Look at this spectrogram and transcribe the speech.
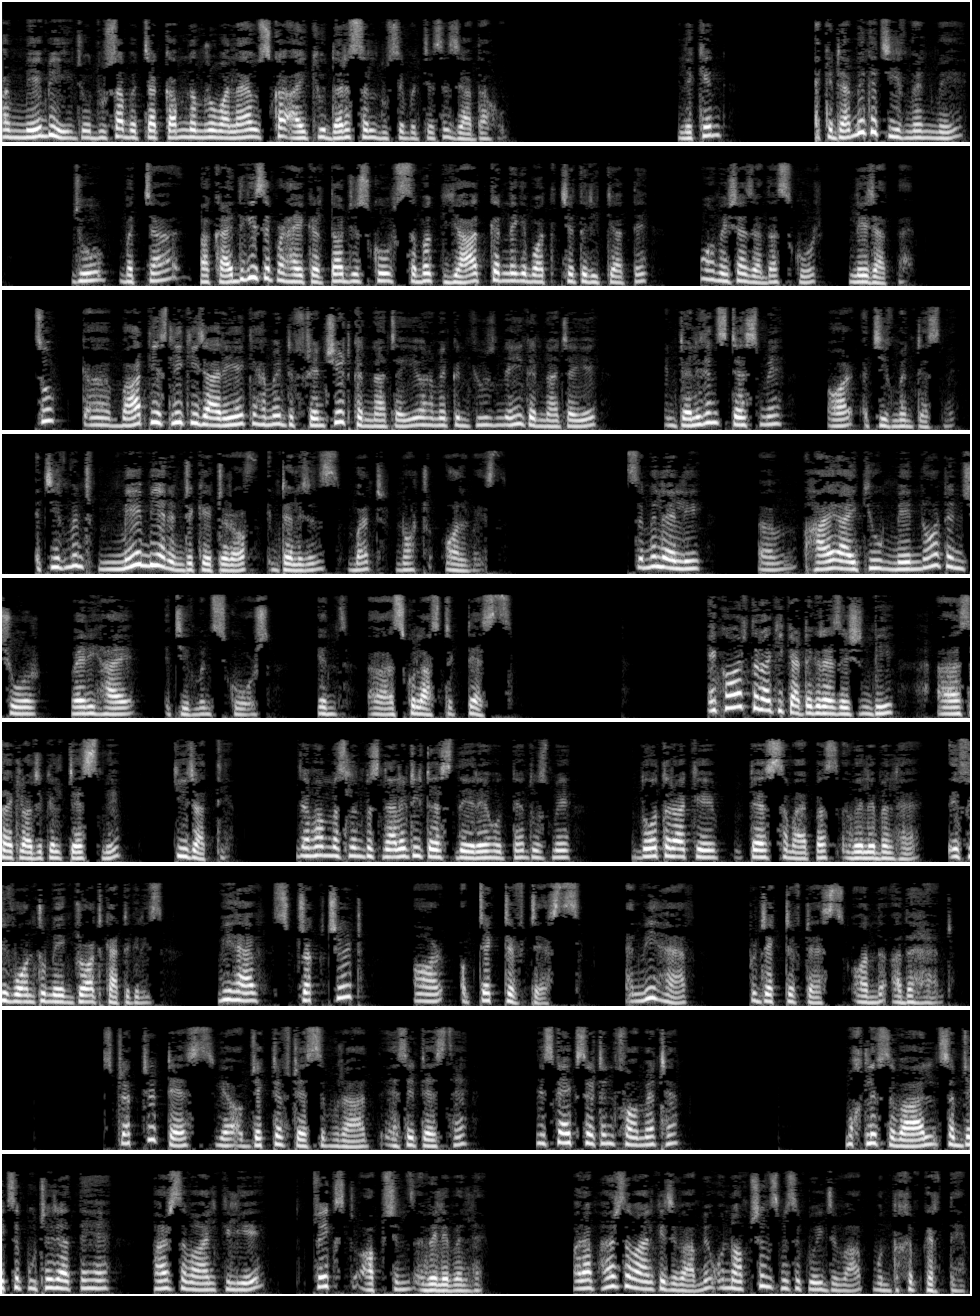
اور مے بھی جو دوسرا بچہ کم نمبروں والا ہے اس کا آئی کیو دراصل دوسرے بچے سے زیادہ ہو لیکن اکیڈیمک اچیومنٹ میں جو بچہ باقاعدگی سے پڑھائی کرتا اور جس کو سبق یاد کرنے کے بہت اچھے طریقے آتے وہ ہمیشہ زیادہ اسکور لے جاتا ہے سو so, بات یہ اس لیے کی جا رہی ہے کہ ہمیں ڈفرینشیٹ کرنا چاہیے اور ہمیں کنفیوز نہیں کرنا چاہیے انٹیلیجنس ٹیسٹ میں اور اچیومنٹ ٹیسٹ میں achievement may be an indicator of intelligence but not always similarly high IQ may not ensure very high achievement scores in scholastic test ایک اور طرح کی کیٹیگرائزیشن بھی سائیکولوجیکل ٹیسٹ میں کی جاتی ہے جب ہم مثلاً پرسنالٹی ٹیسٹ دے رہے ہوتے ہیں تو اس میں دو طرح کے ٹیسٹ ہمارے پاس اویلیبل ہیں if we want to make broad categories. We have structured or objective tests and we have projective tests on the other hand. Structured tests یا objective tests سے مراد ایسے ٹیسٹ ہیں جس کا ایک certain format ہے مختلف سوال سبجیکٹ سے پوچھے جاتے ہیں ہر سوال کے لیے فکسڈ آپشنز اویلیبل ہیں اور آپ ہر سوال کے جواب میں ان آپشنز میں سے کوئی جواب منتخب کرتے ہیں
